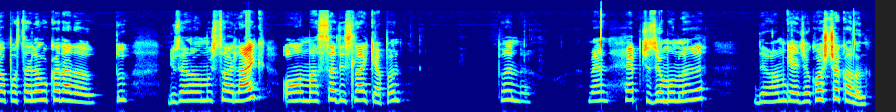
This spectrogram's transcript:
Age posterler bu kadardı. Güzel olmuşsa like, olmazsa dislike yapın. Ben hep çiziyorum onları. Devam gelecek. Hoşçakalın.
